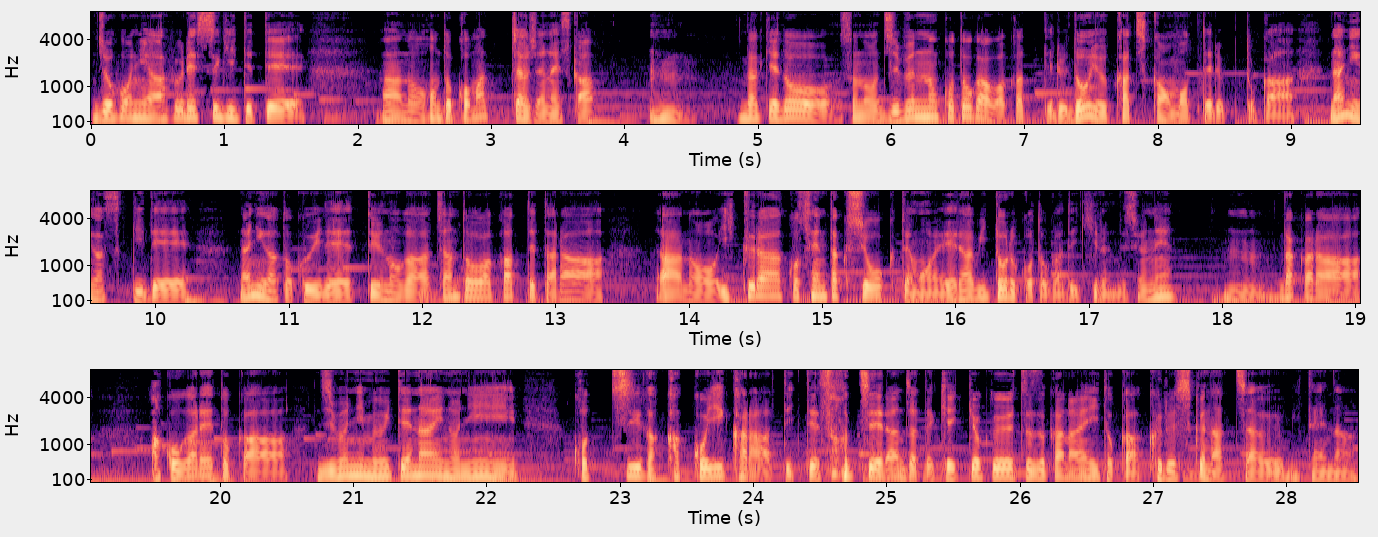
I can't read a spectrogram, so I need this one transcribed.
情報に溢れすぎてて、あの、本当困っちゃうじゃないですか。うん。だけど、その自分のことが分かってる、どういう価値観を持ってるとか、何が好きで、何が得意でっていうのがちゃんと分かってたら、あの、いくらこう選択肢多くても選び取ることができるんですよね。うん。だから、憧れとか、自分に向いてないのに、こっちがかっこいいからって言ってそっち選んじゃって結局続かないとか苦しくなっちゃうみたいな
